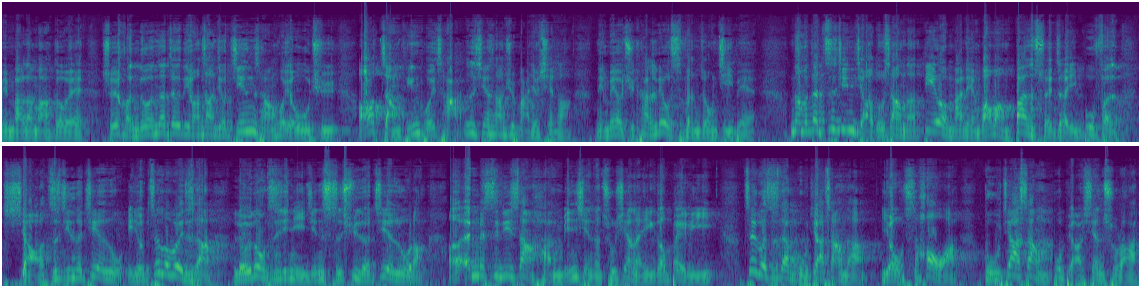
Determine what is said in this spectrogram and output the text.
明白了吗，各位？所以很多人在这个地方上就经常会有误区，哦，涨停回踩，日线上去买就行了，你没有去看六十分钟级别。那么在资金角度上呢，第二买点往往伴随着一部分小资金的介入，也就这个位置上，流动资金已经持续的介入了，而 MACD 上很明显的出现了一个背离，这个是在股价上的。有时候啊，股价上不表现出来，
